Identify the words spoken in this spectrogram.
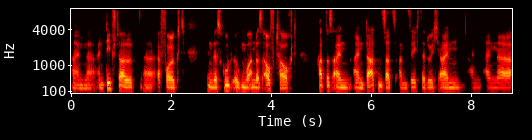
ein, ein Diebstahl äh, erfolgt, wenn das Gut irgendwo anders auftaucht, hat das einen, einen Datensatz an sich, der durch ein, ein, ein, äh,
